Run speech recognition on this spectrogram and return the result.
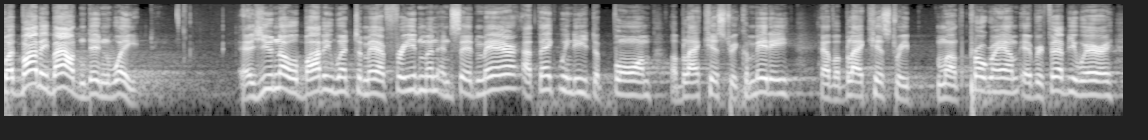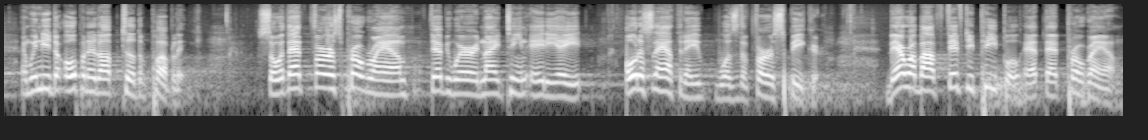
But Bobby Bowden didn't wait. As you know, Bobby went to Mayor Freedman and said, Mayor, I think we need to form a Black History Committee, have a Black History Month program every February, and we need to open it up to the public. So with that first program, February 1988, Otis Anthony was the first speaker. There were about 50 people at that program,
